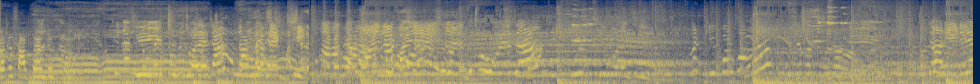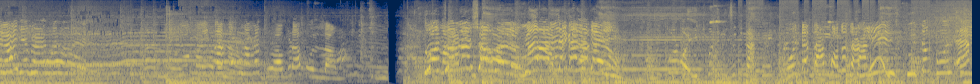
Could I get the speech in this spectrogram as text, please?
তোমাকে সাবধান থাকতে হবে। ঠিক আছে তুমি চলে যাও আমরা দেখছি। আমার তো ভয় না ভয় কিছু হয়ে যায় কি বলেছি। এবার কি করব আমরা? বুঝতে পারছি না। ঝগড়া করলাম। তোর জন্য সব হলো। না এটা কেন কেন দাম কত জানিস? তুই তো বলছিস। এক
